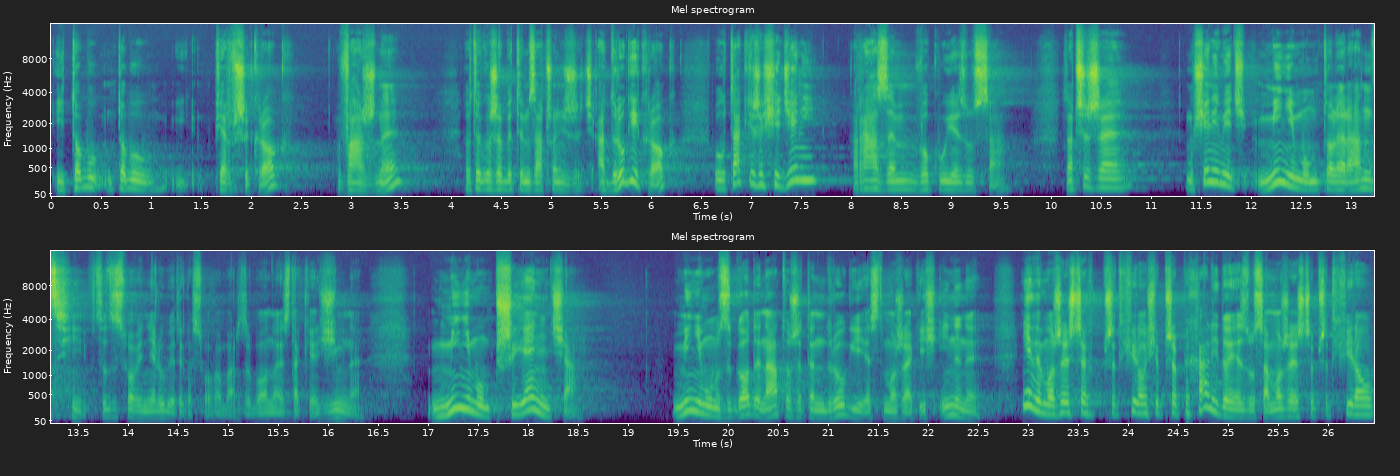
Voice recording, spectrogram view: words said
i to był, to był pierwszy krok, ważny, do tego, żeby tym zacząć żyć. A drugi krok był taki, że siedzieli razem wokół Jezusa. Znaczy, że musieli mieć minimum tolerancji, w cudzysłowie nie lubię tego słowa bardzo, bo ono jest takie zimne, minimum przyjęcia minimum zgody na to, że ten drugi jest może jakiś inny. Nie wiem, może jeszcze przed chwilą się przepychali do Jezusa, może jeszcze przed chwilą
